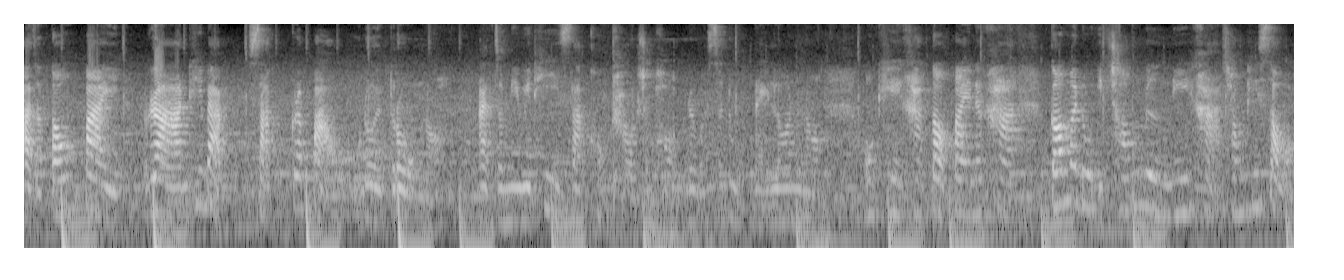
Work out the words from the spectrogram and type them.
อาจจะต้องไปร้านที่แบบซักกระเป๋าโดยตรงเนาะอาจจะมีวิธีซักของเขาเฉพาะโดยวัสดุไนลอนเนาะโอเคค่ะ ต่อไปนะคะ ก็มาดูอีกช่องหนึ่งนี่ค่ะ ช่องที่สอง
